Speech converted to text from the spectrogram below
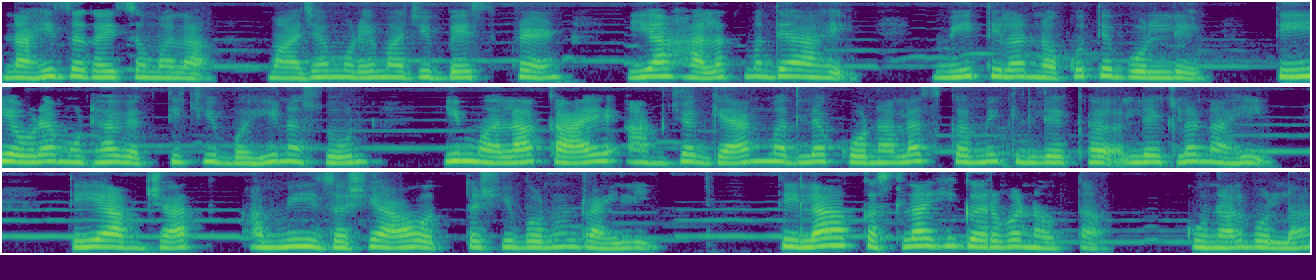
नाही जगायचं मला. माझ्यामुळे माझी बेस्ट फ्रेंड या हालतमध्ये आहे. मी तिला नको ते बोलले. ती एवढ्या मोठ्या व्यक्तीची बहीण असून ही मला काय आमच्या गँगमधल्या कोणालाच कमी लेख लेखलं नाही. ती आमच्यात आम्ही जशी आहोत तशी बनून राहिली. तिला कसलाही गर्व नव्हता. कुणाल बोलला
